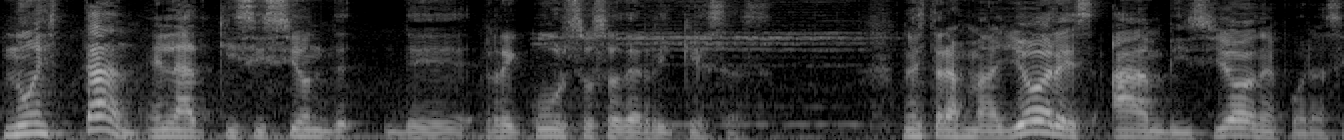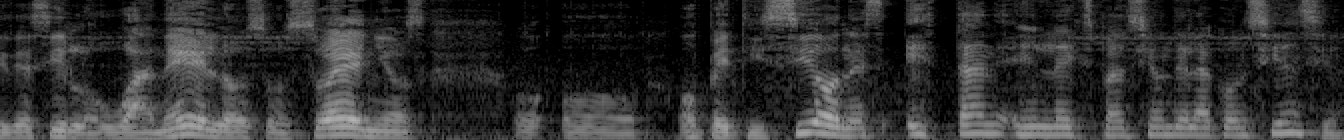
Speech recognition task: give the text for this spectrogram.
no están en la adquisición de, recursos o de riquezas. nuestras mayores ambiciones, por así decirlo, o anhelos, o sueños, o, o peticiones, están en la expansión de la conciencia.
